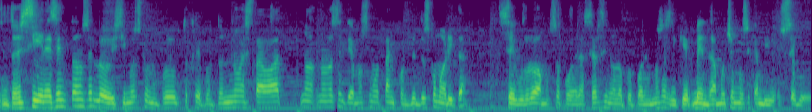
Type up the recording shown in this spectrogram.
Entonces, si en ese entonces lo hicimos con un producto que de pronto no estaba, no, no nos sentíamos como tan contentos como ahorita, seguro lo vamos a poder hacer si nos lo proponemos, así que vendrá mucha música en vivo, seguro.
